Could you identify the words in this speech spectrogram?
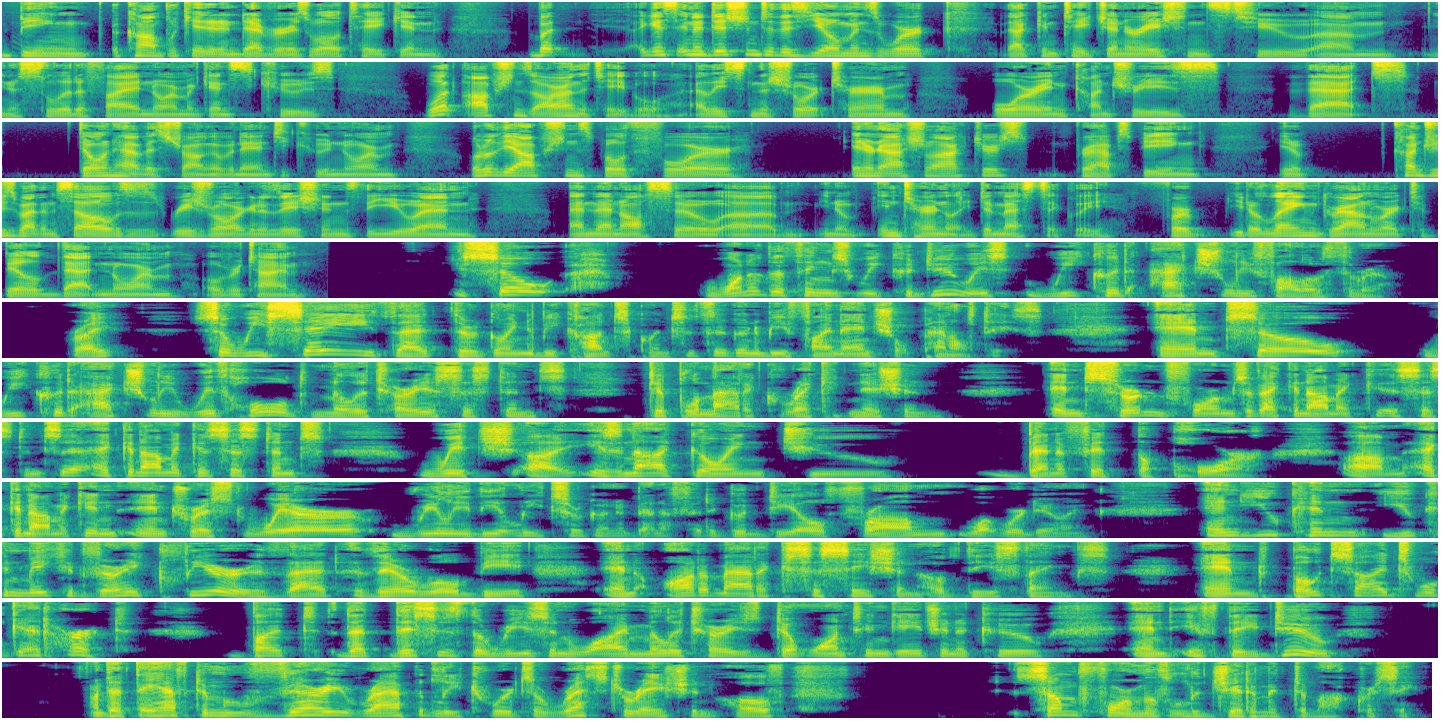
being a complicated endeavor is well taken. But I guess in addition to this yeoman's work that can take generations to um, you know solidify a norm against coups, what options are on the table, at least in the short term, or in countries that don't have as strong of an anti-coup norm, what are the options both for international actors, perhaps being you know countries by themselves, as regional organizations, the UN, and then also um, you know internally, domestically, for you know laying the groundwork to build that norm over time. So, one of the things we could do is we could actually follow through, right? So we say that there are going to be consequences, there are going to be financial penalties, and so we could actually withhold military assistance, diplomatic recognition, and certain forms of economic assistance. Economic assistance, which uh, is not going to benefit the poor. Um, economic in- interest where really the elites are going to benefit a good deal from what we're doing. And you can, you can make it very clear that there will be an automatic cessation of these things and both sides will get hurt but that this is the reason why militaries don't want to engage in a coup. And if they do, that they have to move very rapidly towards a restoration of some form of legitimate democracy.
